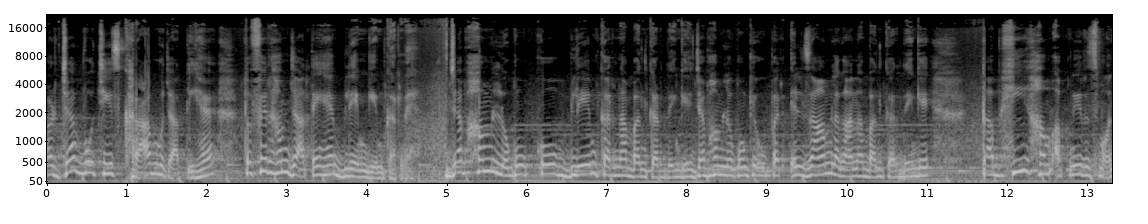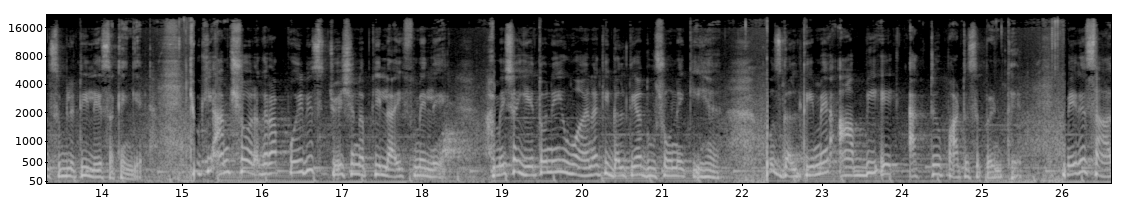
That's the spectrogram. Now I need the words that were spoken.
और जब वो चीज़ खराब हो जाती है तो फिर हम जाते हैं ब्लेम गेम करने। जब हम लोगों को ब्लेम करना बंद कर देंगे, जब हम लोगों के ऊपर इल्ज़ाम लगाना बंद कर देंगे तब ही हम अपनी रिस्पॉन्सिबिलिटी ले सकेंगे। क्योंकि आई एम श्योर अगर आप कोई भी सिचुएशन आपकी लाइफ में लें, हमेशा ये तो नहीं हुआ है ना कि गलतियाँ दूसरों ने की हैं। उस गलती में आप भी एक एक्टिव पार्टिसिपेंट थे। मेरे साथ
